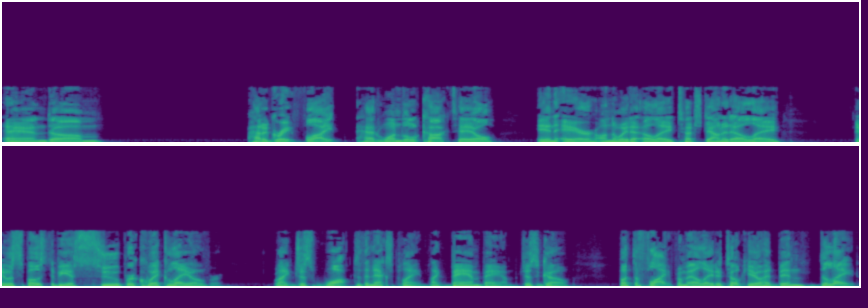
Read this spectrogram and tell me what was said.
and um, had a great flight, had one little cocktail in air on the way to LA, touchdown at LA. It was supposed to be a super quick layover, like just walk to the next plane, like bam, bam, just go. But the flight from LA to Tokyo had been delayed.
